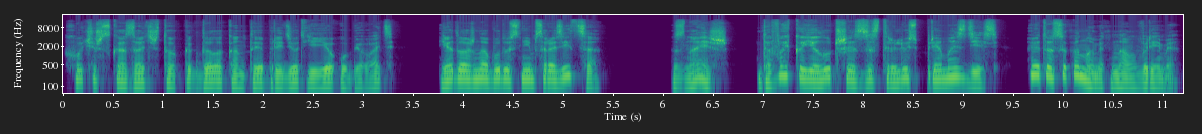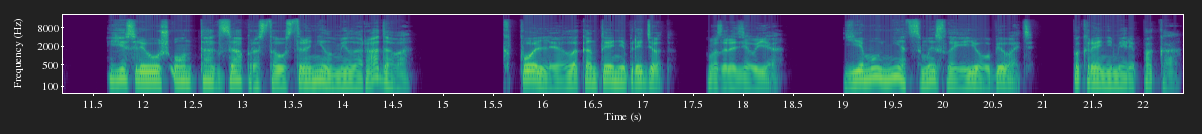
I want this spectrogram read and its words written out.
«Хочешь сказать, что когда Лаканте придет ее убивать, я должна буду с ним сразиться? Знаешь, давай-ка я лучше застрелюсь прямо здесь. Это сэкономит нам время. Если уж он так запросто устранил Милорадова...» «К Полле Лаканте не придет», – возразил я. Ему нет смысла ее убивать, по крайней мере пока.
